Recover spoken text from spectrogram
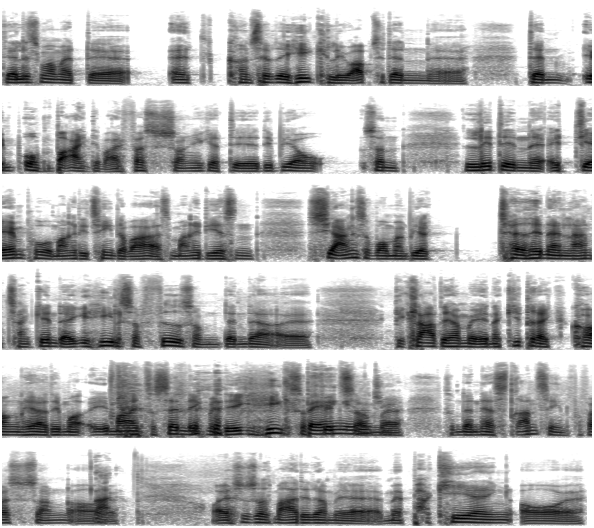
det er lidt som om, at, øh, at konceptet ikke helt kan leve op til den, øh, den åbenbaring, det var i første sæson. Ikke? At det, det bliver jo sådan lidt en, øh, et jam på mange af de ting, der var. Altså mange af de her sådan, chancer, hvor man bliver taget hen ad en lang tangent, er ikke helt så fed som den der... Øh, det er klart, det her med energidrik-kongen her, det er meget interessant, ikke? men det er ikke helt så fedt som, øh, som den her strandscene fra første sæson. Og, Nej. øh, og jeg synes også meget det der med, med parkering og, øh,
